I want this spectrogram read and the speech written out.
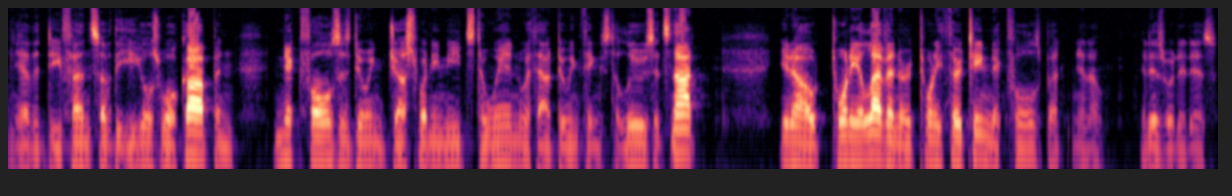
yeah, the defense of the Eagles woke up, and Nick Foles is doing just what he needs to win without doing things to lose. It's not, you know, 2011 or 2013 Nick Foles, but you know, it is what it is.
